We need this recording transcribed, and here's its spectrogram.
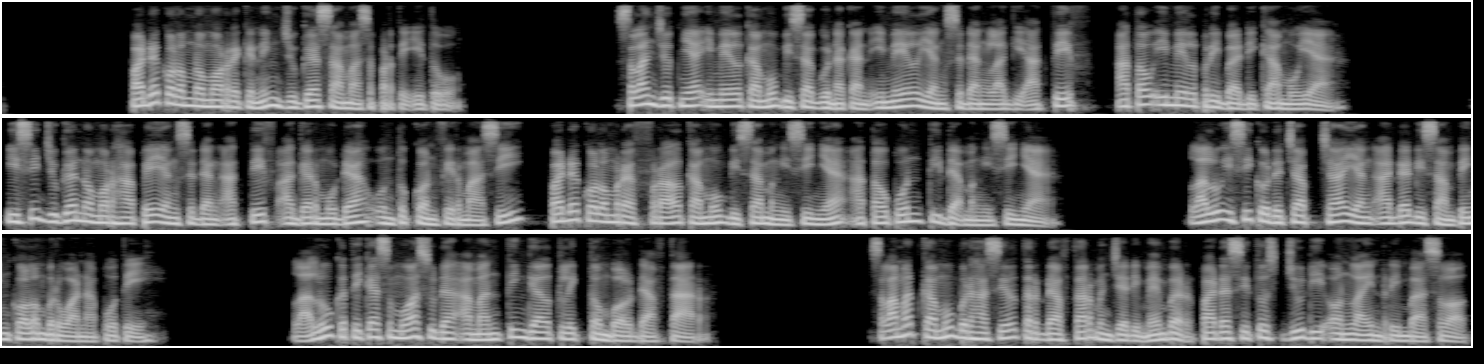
Pada kolom nomor rekening juga sama seperti itu. Selanjutnya email kamu bisa gunakan email yang sedang lagi aktif, atau email pribadi kamu ya. Isi juga nomor HP yang sedang aktif agar mudah untuk konfirmasi, pada kolom referral kamu bisa mengisinya ataupun tidak mengisinya. Lalu isi kode CAPTCA yang ada di samping kolom berwarna putih. Lalu ketika semua sudah aman tinggal klik tombol daftar. Selamat kamu berhasil terdaftar menjadi member pada situs judi online Rimba Slot.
